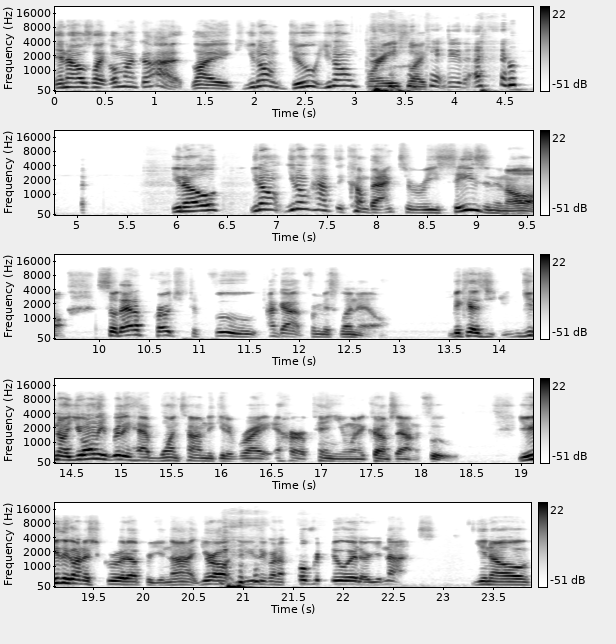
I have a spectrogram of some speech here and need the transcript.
And I was like, "Oh my god! Like you don't do, you don't braise like you can't do that." you know, you don't you don't have to come back to reseason and all. So that approach to food I got from Miss Linnell because you know you only really have one time to get it right in her opinion when it comes down to food you're either going to screw it up or you're not you're, all, you're either going to overdo it or you're not you know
